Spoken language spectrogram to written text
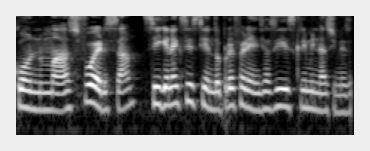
con más fuerza, siguen existiendo preferencias y discriminaciones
